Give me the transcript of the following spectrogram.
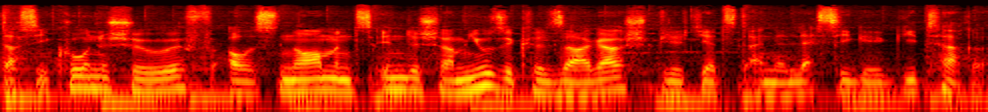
Das ikonische Riff aus Normans indischer Musical-Saga spielt jetzt eine lässige Gitarre.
